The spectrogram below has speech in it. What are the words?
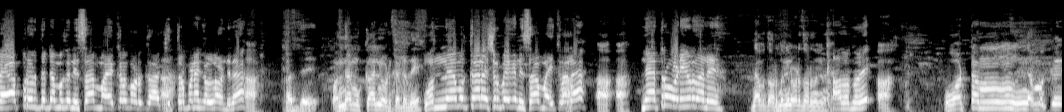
പേപ്പർ എടുത്തിട്ട് നമുക്ക് നിസാൻ മൈക്രോ കൊടുക്കാം. ആ. അതെ. ഒന്നേ മുക്കാലിന് കൊടുക്കട്ടത്. ഒന്നേ മുക്കാൽ ലക്ഷം രൂപയ്ക്ക് നിസാൻ മൈക്രോ അല്ലേ? ആ ആ ഞാൻ എത്ര ഓടിക്കണമെന്നാൽ തുറന്നിങ്ങനെ ഇവിടെ തുറന്നിങ്ങനെ ആ തുറന്നത്? ആ. ഓട്ടം നമുക്ക്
